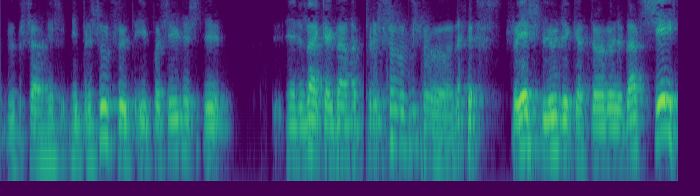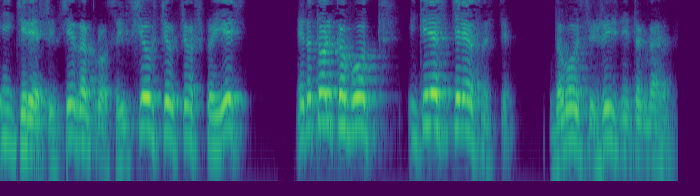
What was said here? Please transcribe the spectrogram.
душа у них не присутствует, и по видимости, я не знаю, когда она присутствовала, да, что есть люди, которые, да, все их интересы, все запросы, и все, все, все, что есть, это только вот интересы телесности, удовольствие жизни и так далее.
